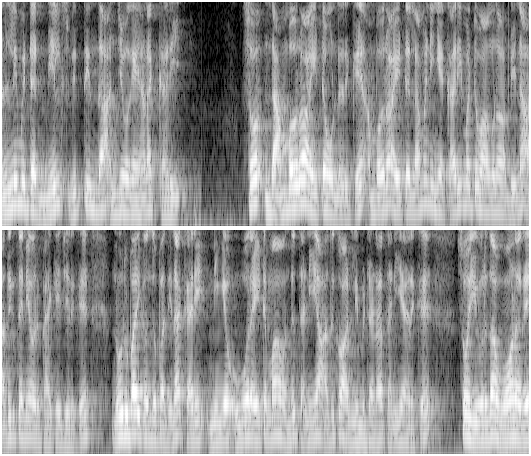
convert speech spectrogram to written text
அன்லிமிட்டெட் மீல்ஸ் வித் இந்த அஞ்சு வகையான கறி ஸோ இந்த ஐம்பது ரூபா ஐட்டம் ஒன்று இருக்குது ஐம்பது ரூபா ஐட்டம் இல்லாமல் நீங்கள் கறி மட்டும் வாங்கணும் அப்படின்னா அதுக்கு தனியாக ஒரு பேக்கேஜ் இருக்குது நூறுரூபாய்க்கு வந்து பார்த்தீங்கன்னா கறி. நீங்கள் ஒவ்வொரு ஐட்டமாக வந்து தனியாக அதுக்கும் அன்லிமிட்டடாக தனியாக இருக்குது ஸோ இவர் தான் ஓனரு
